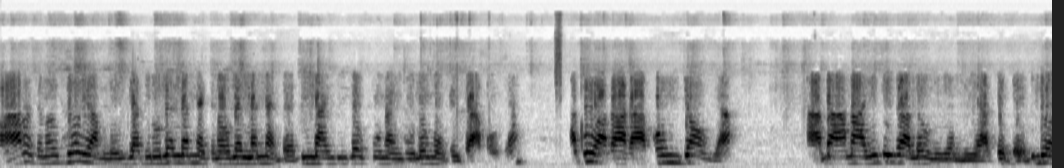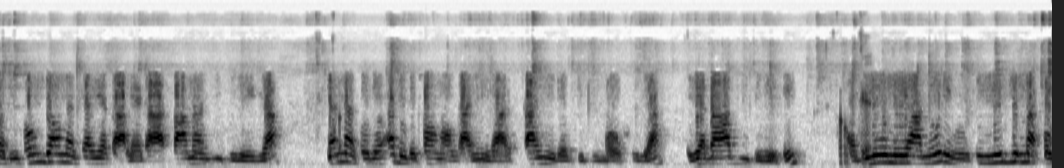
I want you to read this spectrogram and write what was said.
ဘာတော့ကျွန်တော်ပြောရမလို့ကြာသူတို့လည်းလက်နဲ့ကျွန်တော်လည်းလက်နဲ့ပဲဒီနိုင်ဒီလုပ်ကိုနိုင်ကိုလုံးမဲ့ကိစ္စပေါ့ဗျာအခုကဒါဖုံးကြောင်းဗျာအာဒါနာရေးကိစ္စလုပ်နေတဲ့နေရာဖြစ်တယ်ပြီးတော့ဒီဖုံးကြောင်းနဲ့ကြက်ရက်ကလည်းဒါသာမန်ပြည်သူတွေဗျာလက်နဲ့ကိုတော့အဲ့ဒီတစ်ချောင်းအောင်ကိုင်းနေတာကိုင်းနေတဲ့ပြည်သူမဟုတ်ဘူးဗျာရတာပြည်သူတွေဒီလိုနေရာမျိုးတွေကိုသူရေးပြမှတ်ပုံ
